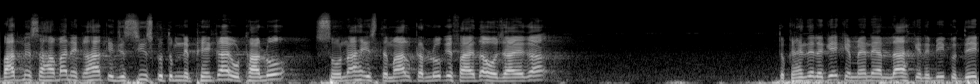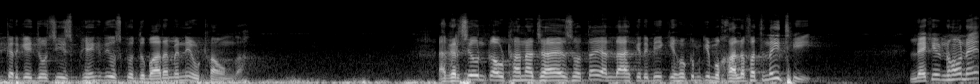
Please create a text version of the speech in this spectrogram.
بعد میں صحابہ نے کہا کہ جس چیز کو تم نے پھینکا ہے، اٹھا لو۔ سونا ہے استعمال کر لو گے، فائدہ ہو جائے گا۔ تو کہنے لگے کہ میں نے اللہ کے نبی کو دیکھ کر کے جو چیز پھینک دی، اس کو دوبارہ میں نہیں اٹھاؤں گا۔ اگرچہ ان کا اٹھانا جائز ہوتا ہے، اللہ کے نبی کے حکم کی مخالفت نہیں تھی، لیکن انہوں نے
